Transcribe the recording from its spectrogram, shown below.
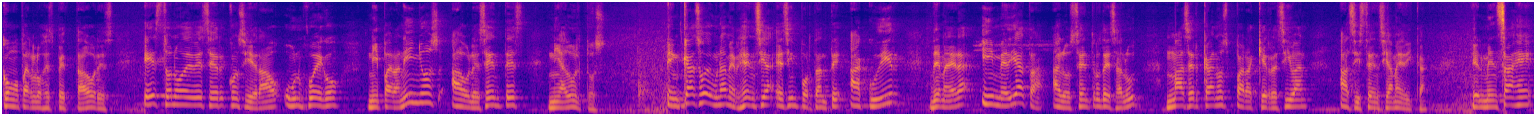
como para los espectadores. Esto no debe ser considerado un juego ni para niños, adolescentes ni adultos. En caso de una emergencia es importante acudir de manera inmediata a los centros de salud más cercanos para que reciban asistencia médica. El mensaje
